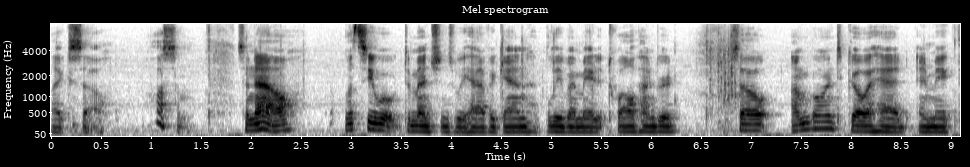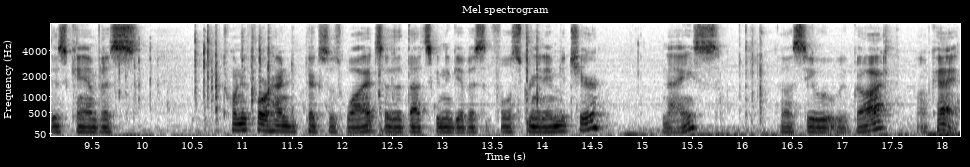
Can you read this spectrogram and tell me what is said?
like so. Awesome. So now, let's see what dimensions we have again. I believe I made it 1200. So I'm going to go ahead and make this canvas 2400 pixels wide so that that's going to give us a full screen image here. Nice. Let's see what we've got. Okay,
